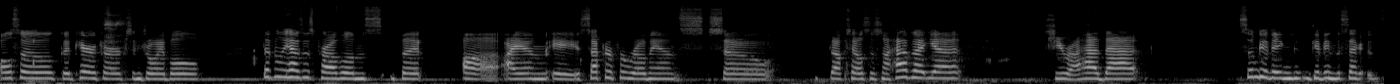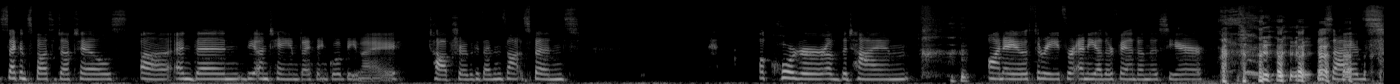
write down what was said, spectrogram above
also good character arcs, enjoyable. Definitely has its problems, but uh, I am a sucker for romance, so DuckTales does not have that yet. She-Ra had that. So I'm giving giving the sec- second spot to DuckTales, uh, and then The Untamed I think will be my top show because I did not spend a quarter of the time on AO3 for any other fandom this year besides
